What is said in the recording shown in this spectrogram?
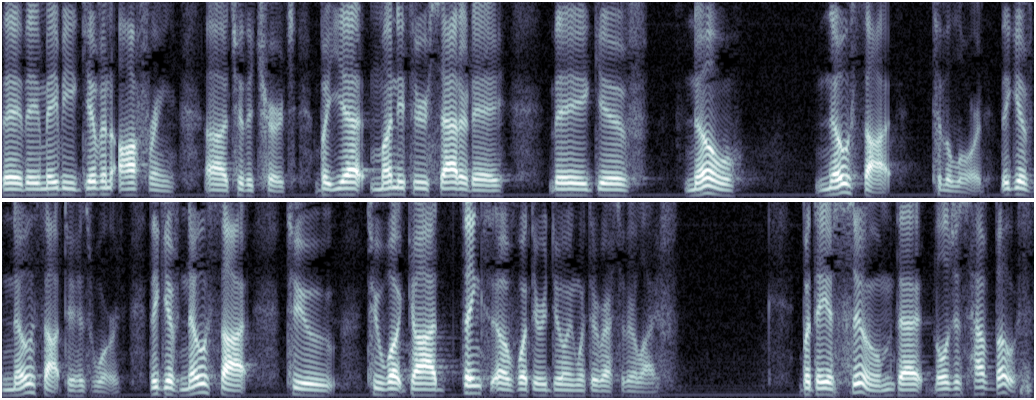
They, they maybe give an offering uh, to the church, but yet Monday through Saturday, they give no, no thought to the Lord. They give no thought to His Word. They give no thought to, to what God thinks of what they're doing with the rest of their life. But they assume that they'll just have both.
